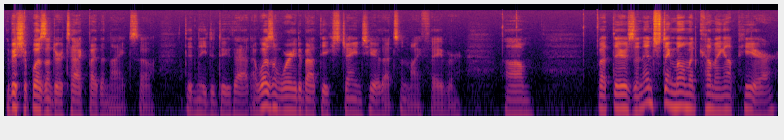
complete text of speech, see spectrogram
The bishop was under attack by the knight, so didn't need to do that. I wasn't worried about the exchange here. That's in my favor. Um, but there's an interesting moment coming up here.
